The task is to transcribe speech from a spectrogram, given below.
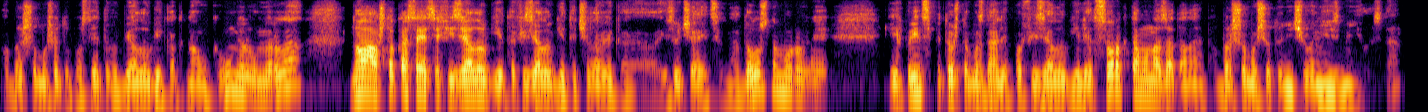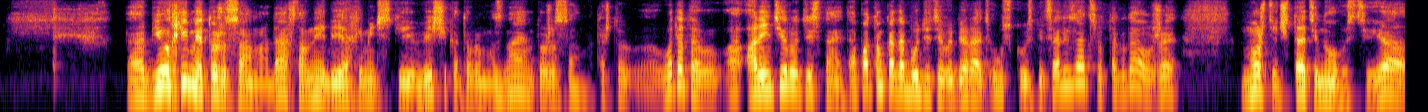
по большому счету после этого биология как наука умер, умерла. Ну а что касается физиологии, это физиология это человека изучается на должном уровне. И, в принципе, то, что мы знали по физиологии лет 40 тому назад, она, по большому счету, ничего не изменилось. Да? А биохимия то же самое, да, основные биохимические вещи, которые мы знаем, то же самое. Так что э, вот это, а, ориентируйтесь на это. А потом, когда будете выбирать узкую специализацию, тогда уже можете читать и новости. Я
